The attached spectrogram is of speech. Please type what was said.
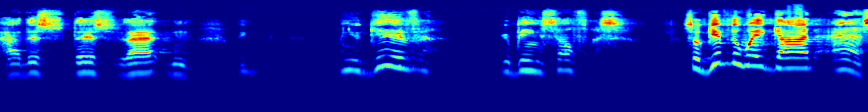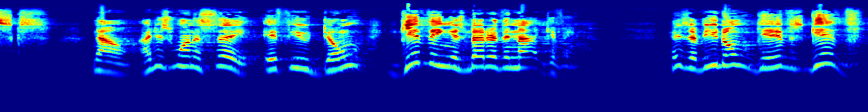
how this, this, that. And when you give, you're being selfless. So give the way God asks. Now, I just want to say, if you don't, giving is better than not giving. If you don't give, give.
